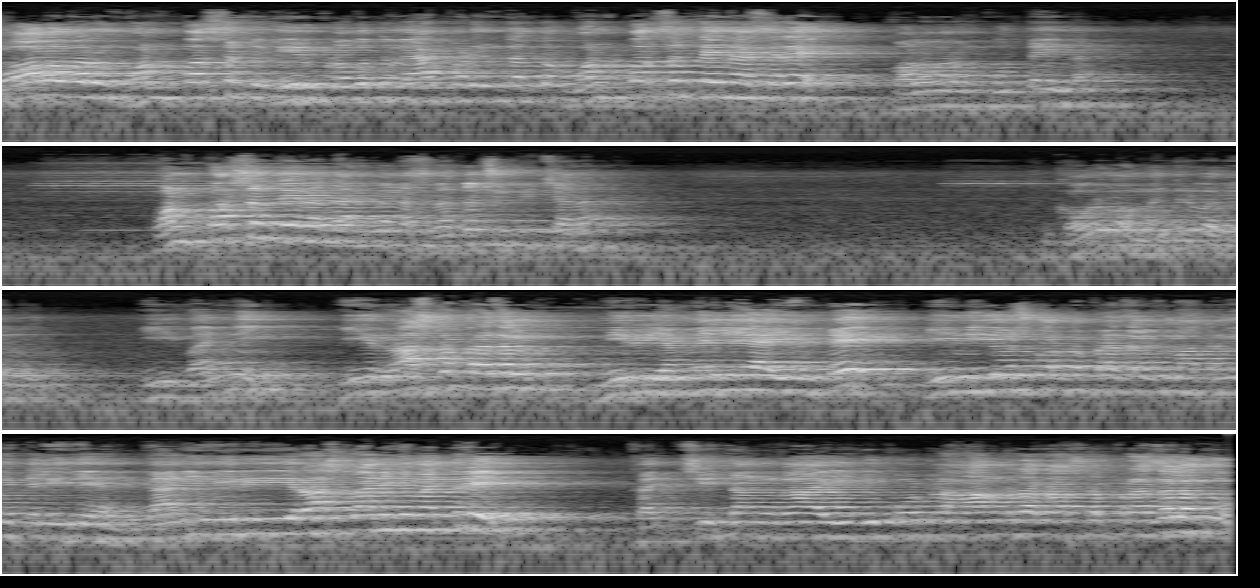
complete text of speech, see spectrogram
పోలవరం వన్ పర్సెంట్ మీరు ప్రభుత్వం ఏర్పడిన తర్వాత వన్ పర్సెంట్ అయినా సరే పోలవరం పూర్తయిందా? వన్ పర్సెంట్ అయినా దానిపైన శ్రద్ధ చూపించారా? గౌరవ మంత్రివర్యులు ఇవన్నీ ఈ రాష్ట్ర ప్రజలకు మీరు ఎమ్మెల్యే అయి ఉంటే ఈ నియోజకవర్గ ప్రజలకు మాత్రమే తెలియజేయాలి. కానీ మీరు ఈ రాష్ట్రానికి మంత్రి ఖచ్చితంగా ఐదు కోట్ల ఆంధ్ర రాష్ట్ర ప్రజలకు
